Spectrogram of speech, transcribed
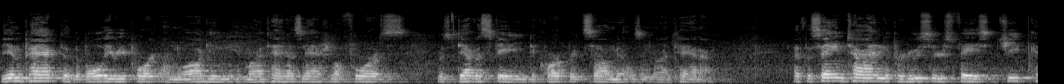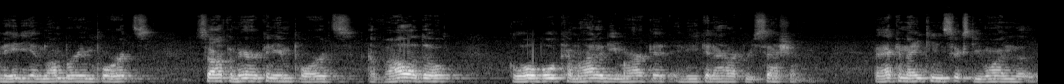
The impact of the Bolle report on logging in Montana's national forests was devastating to corporate sawmills in Montana. At the same time, the producers faced cheap Canadian lumber imports, South American imports, a volatile global commodity market, and economic recession. Back in 1961, the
